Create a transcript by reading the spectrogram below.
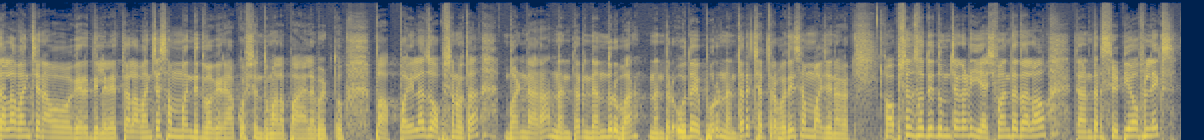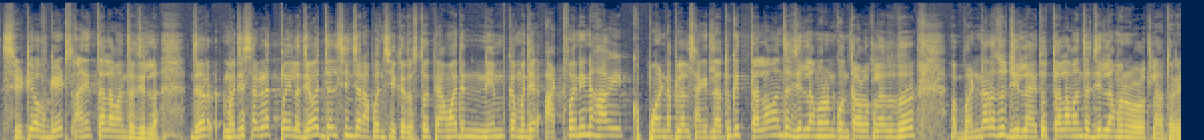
तलावांचे नावं वगैरे दिलेले आहेत. तलावांच्या संबंधित वगैरे हा क्वेश्चन तुम्हाला पाहायला भेटतो. पहा पहिला जो ऑप्शन होता भंडारा नंतर नंदुरबार नंतर उदयपूर नंतर छत्रपती संभाजीनगर. ऑप्शन्स होते तुमच्याकडे यशवंत तलाव त्यानंतर city of lakes city of gates आणि तलावांचा जिल्हा. जर म्हणजे सगळ्यात पहिलं जेव्हा जलसिंचन आपण शिकत असतो त्यामध्ये नेमकं म्हणजे आठवणीनं हा एक पॉईंट आपल्याला सांगितला जातो की तलावांचा जिल्हा म्हणून कोणता ओळखला जातो? तर भंडारा जो जिल्हा आहे तो तलावांचा जिल्हा म्हणून ओळखला जातो रे.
